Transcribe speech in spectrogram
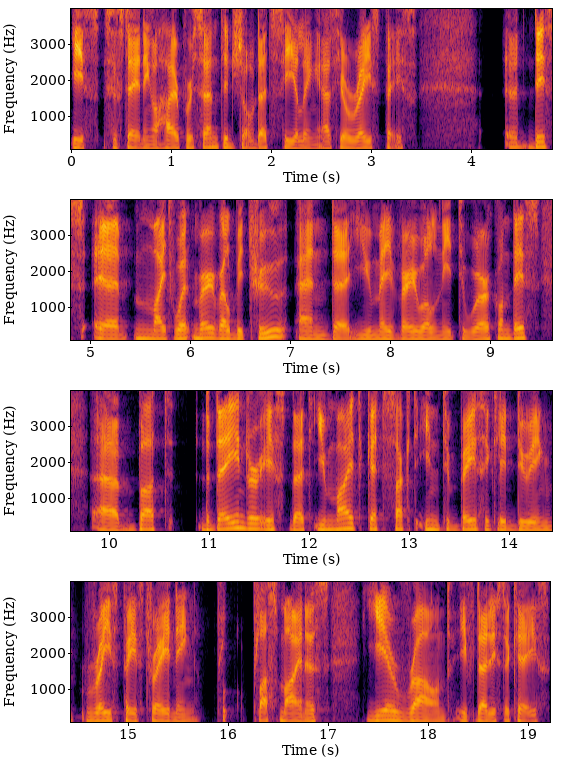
is sustaining a higher percentage of that ceiling as your race pace. Uh, this uh, might w- very well be true, and uh, you may very well need to work on this. Uh, but the danger is that you might get sucked into basically doing race pace training pl- plus minus year round if that is the case.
